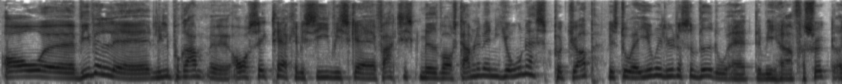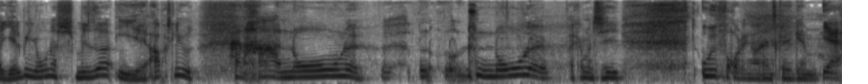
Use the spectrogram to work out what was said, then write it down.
Og øh, vi vil, øh, lille program øh, oversigt her, kan vi sige, vi skal faktisk med vores gamle ven Jonas på job. Hvis du er ivrig lytter, så ved du, at vi har forsøgt at hjælpe Jonas videre i øh, arbejdslivet. Han har nogle, øh, no- no- nogle, hvad kan man sige, udfordringer, han skal igennem. Ja,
